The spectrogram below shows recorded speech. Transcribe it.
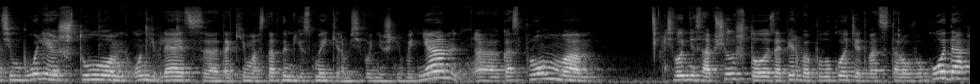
тем более, что он является таким основным ньюсмейкером сегодняшнего дня. А, «Газпром» сегодня сообщил, что за первое полугодие 2022 года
